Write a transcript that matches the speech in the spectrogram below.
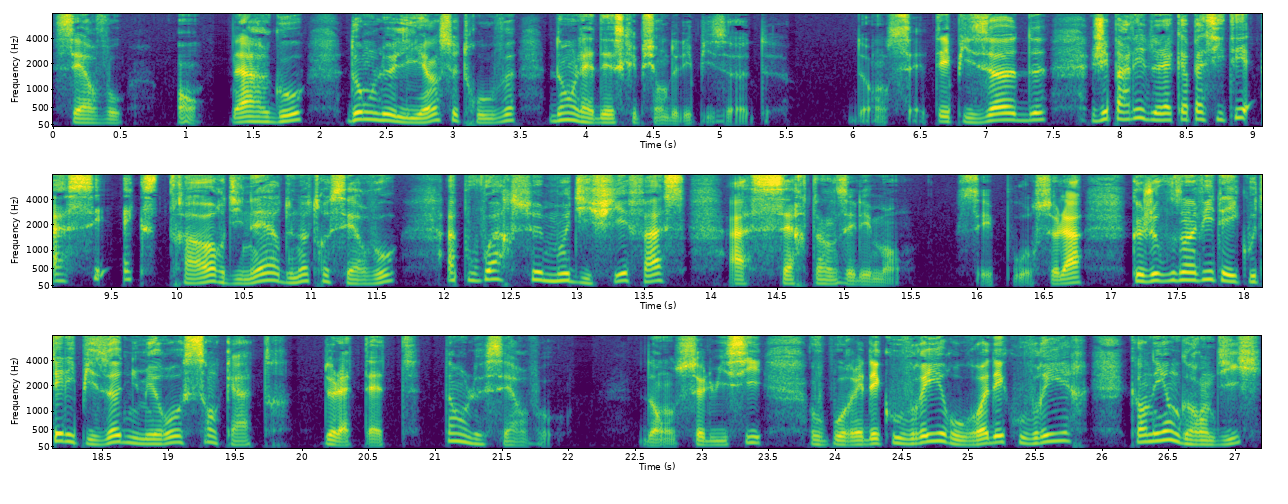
cerveau argot dont le lien se trouve dans la description de l'épisode. Dans cet épisode, j'ai parlé de la capacité assez extraordinaire de notre cerveau à pouvoir se modifier face à certains éléments. C'est pour cela que je vous invite à écouter l'épisode numéro 104 de la tête dans le cerveau. Dans celui-ci, vous pourrez découvrir ou redécouvrir qu'en ayant grandi,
